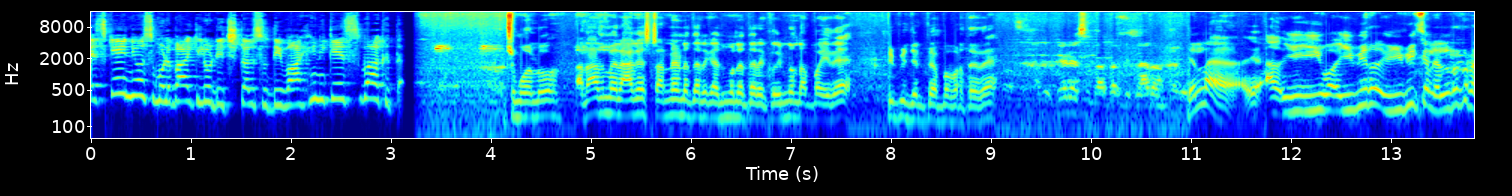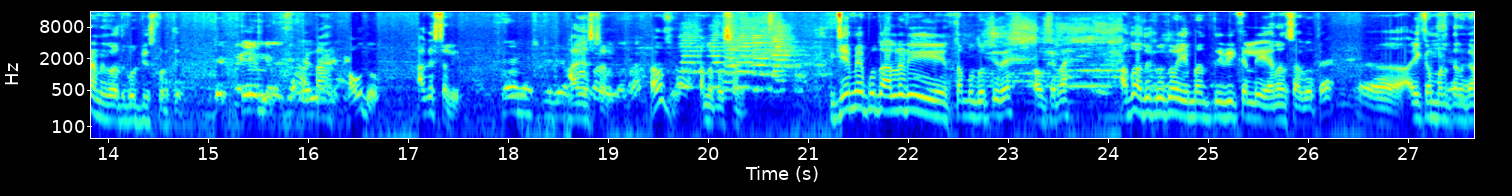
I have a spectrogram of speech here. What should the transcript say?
ಎಸ್ಕೆ ನ್ಯೂಸ್ ಮುಳಬಾಗಿಲು ಡಿಜಿಟಲ್ ಸುದ್ದಿ ವಾಹಿನಿಗೆ ಸ್ವಾಗತ. ಅದಾದ ಮೇಲೆ ಆಗಸ್ಟ್ ಹನ್ನೆರಡನೇ ತಾರೀಕು, ಹದಿಮೂರನೇ ತಾರೀಕು ಇನ್ನೊಂದು ಹಬ್ಬ ಇದೆ. ಟಿ ಪಿ ಜೆಪಿ ಹಬ್ಬ ಬರ್ತಾ ಇದೆ. ಎಲ್ಲ, ಈ ಈ ಈ ವೀಕಲ್ಲಿ ಎಲ್ರಿಗೂ ನನಗೆ ಅದು ಗುಡ್ ನ್ಯೂಸ್ ಕೊಡ್ತೀನಿ. ಹೌದು, ಆಗಸ್ಟಲ್ಲಿ. ಆಗಸ್ಟಲ್ಲಿ. ಹೌದು ಹಂಡ್ರೆಡ್ ಪರ್ಸೆಂಟ್ ಕೆ ಎಂ ಎಫ್ದು ಆಲ್ರೆಡಿ ತಮಗೆ ಗೊತ್ತಿದೆ ಓಕೆನಾ ಅದು ಅಧಿಕೃತವಾಗಿ ಈ ಮಂತ್ ವೀಕಲ್ಲಿ ಅನೌನ್ಸ್ ಆಗುತ್ತೆ. ಹೈಕಮಾಂಡ್ ತನಕ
